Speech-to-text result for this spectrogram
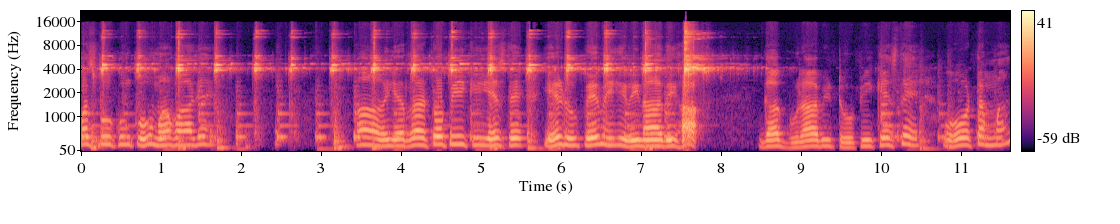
పసుపు కుంకుమ బాజే. ఆ ఎర్ర టోపీకి వేస్తే ఏడుపే మిగిలినాది. హా! గా గులాబీ టోపీకేస్తే ఓటమ్మ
